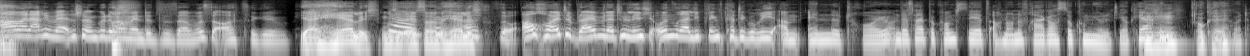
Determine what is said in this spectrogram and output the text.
Aber nachher, wir hatten schon gute Momente zusammen, musst du auch zugeben. Ja, herrlich. Muss ich ehrlich sagen, herrlich. Ach so. Auch heute bleiben wir natürlich unserer Lieblingskategorie am Ende treu. Und deshalb bekommst du jetzt auch noch eine Frage aus der Community, okay? Mhm. Sehr Okay. gut.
